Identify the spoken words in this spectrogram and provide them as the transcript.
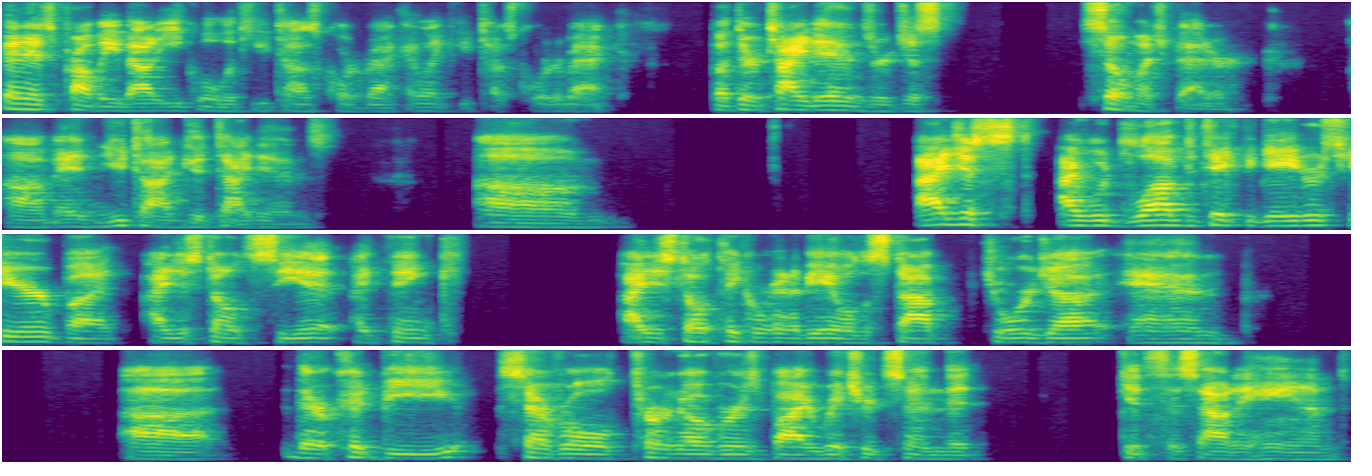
Bennett's probably about equal with Utah's quarterback. I like Utah's quarterback, but their tight ends are just so much better. Um, and Utah had good tight ends. Um, I just I would love to take the Gators here, but I just don't see it. I think I just don't think we're going to be able to stop Georgia, and uh, there could be several turnovers by Richardson that gets this out of hand.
